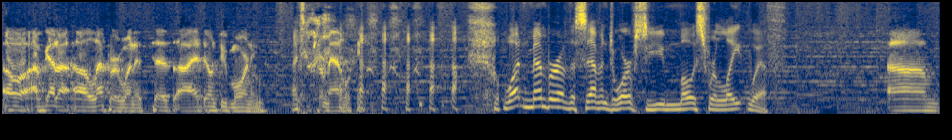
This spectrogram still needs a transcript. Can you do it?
Oh, I've got a, a leopard one. It says I don't do morning. It's from Kingdom. What member of the Seven Dwarfs do you most relate with? Um,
